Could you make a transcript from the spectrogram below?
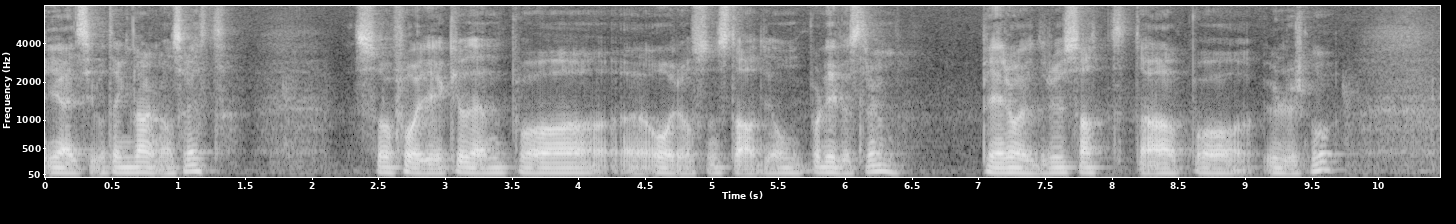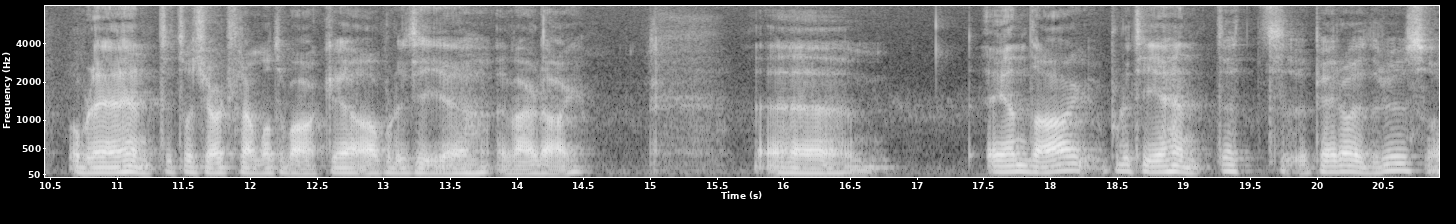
i Eidsivating lagmannsrett, så foregikk jo den på Åråsen stadion på Lillestrøm. Per Orderud satt da på Ullersmo og ble hentet og kjørt fram og tilbake av politiet hver dag. Uh, en dag politiet hentet Per Orderud, så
